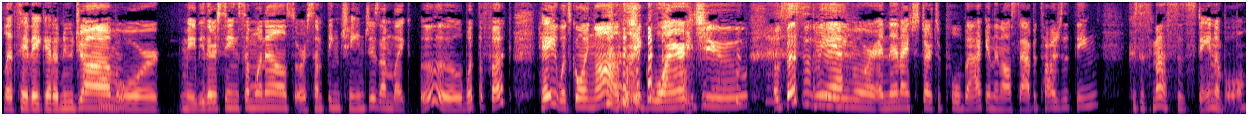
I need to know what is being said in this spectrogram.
let's say they get a new job mm-hmm. or maybe they're seeing someone else or something changes, I'm like, oh, what the fuck? Hey, what's going on? like, why aren't you obsessed with me Yeah. anymore? And then I start to pull back and then I'll sabotage the thing because it's not sustainable.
